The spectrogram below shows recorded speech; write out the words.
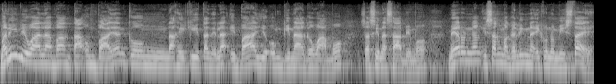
Maniniwala ba ang taong bayan kung nakikita nila iba yung ginagawa mo sa sinasabi mo? Meron ngang isang magaling na ekonomista eh,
